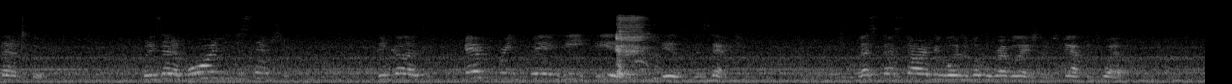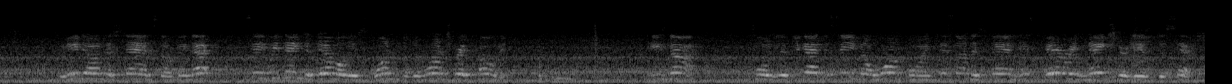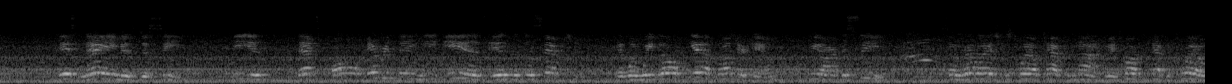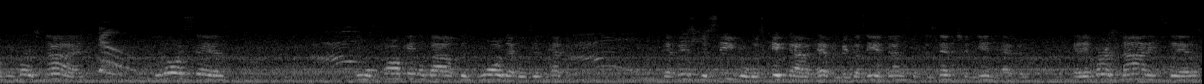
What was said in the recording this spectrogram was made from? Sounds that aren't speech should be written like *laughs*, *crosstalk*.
school. But he said avoid the deception because everything he is is deception. Let's, let's start, if you would, in the book of Revelation, chapter 12. We need to understand something. That See, we think the devil is one is a one-trick pony. He's not. So if you got deceived on one point, just understand his very nature is deception. His name is deceit. He is, that's all, everything he is, is a deception. And when we don't get up under him, we are deceived. So Revelation 12, chapter 9, I mean 12, chapter 12, and verse 9, the Lord says, he was talking about this war that was in heaven. That this deceiver was kicked out of heaven because he had done some deception in heaven. And in verse 9 it says,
